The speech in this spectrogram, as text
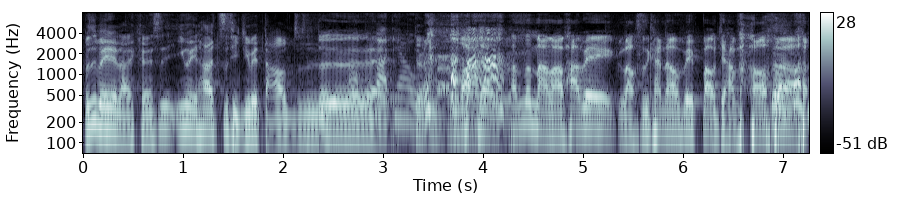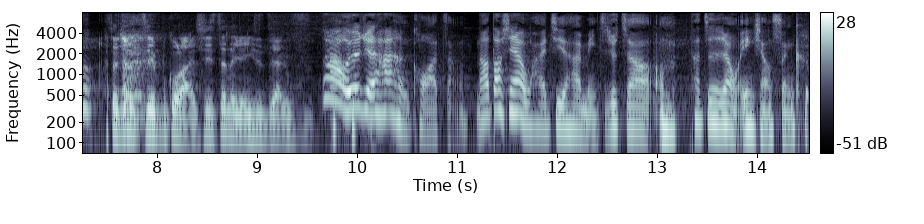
不是没人来，可能是因为他的肢体已经被打到，就是对对对对，无法跳舞，无法跳舞。他们妈妈怕被老师看到被报家暴，对啊，所以就直接不过来。其实真的原因是这样子。对啊，我就觉得他很夸张，然后到现在我还记得他的名字，就知道，嗯，他真的让我印象深刻。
